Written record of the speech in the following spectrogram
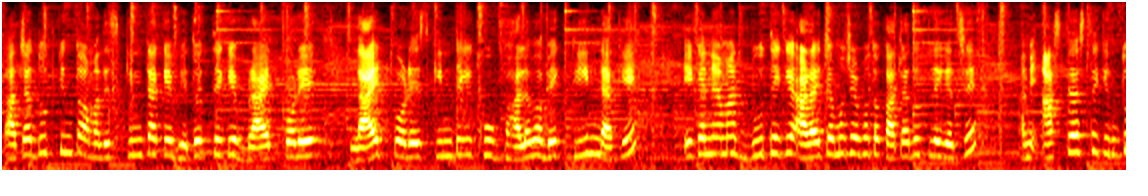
কাঁচা দুধ কিন্তু আমাদের স্কিনটাকে ভেতর থেকে ব্রাইট করে লাইট করে, স্কিনটাকে খুব ভালোভাবে ক্লিন রাখে। এখানে আমার দু থেকে আড়াই চামচের মতো কাঁচা দুধ লেগেছে। আমি আস্তে আস্তে কিন্তু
